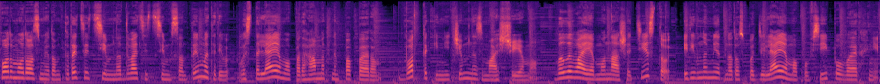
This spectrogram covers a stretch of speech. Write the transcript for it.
Форму розміром 37 на 27 см вистеляємо пергаментним папером, бортики нічим не змащуємо. Виливаємо наше тісто і рівномірно розподіляємо по всій поверхні.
